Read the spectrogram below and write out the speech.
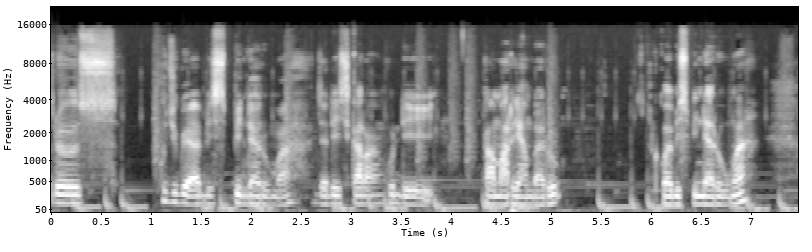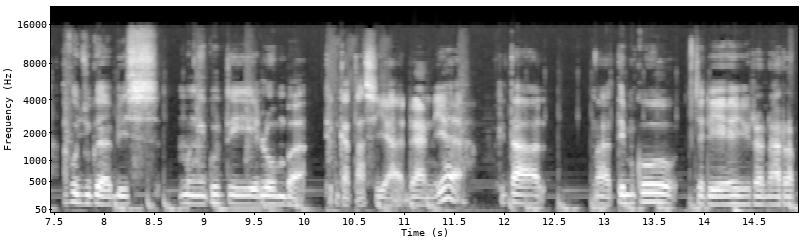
Terus aku juga habis pindah rumah. Jadi sekarang aku di kamar yang baru. Aku habis pindah rumah. Aku juga habis mengikuti lomba tingkat Asia dan ya kita nah, timku jadi runner up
